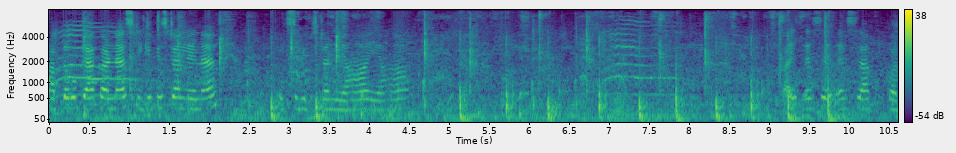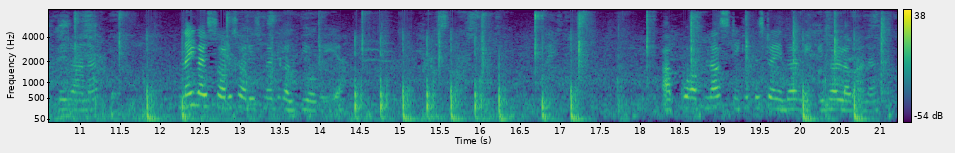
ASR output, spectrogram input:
आप लोगों को क्या करना है? स्टिकी पिस्टन लेना है। एक स्टिकी पिस्टन यहाँ यहाँ। गाइस ऐसे ऐसे आपको करते जाना। है नहीं गाइस सॉरी सॉरी इसमें भी गलती हो गई है। आपको अपना स्टिकी पिस्टन इधर नहीं इधर लगाना है।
